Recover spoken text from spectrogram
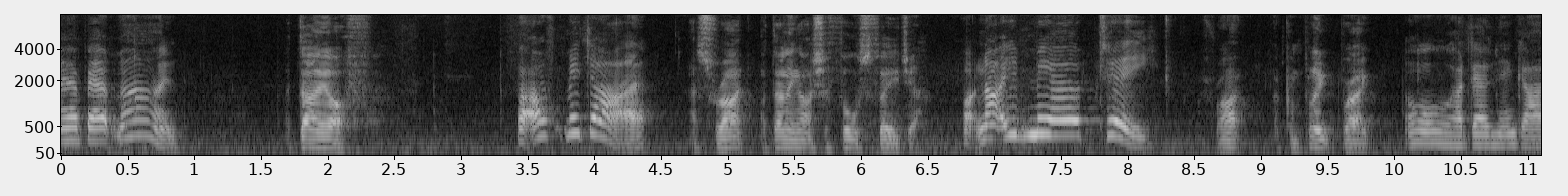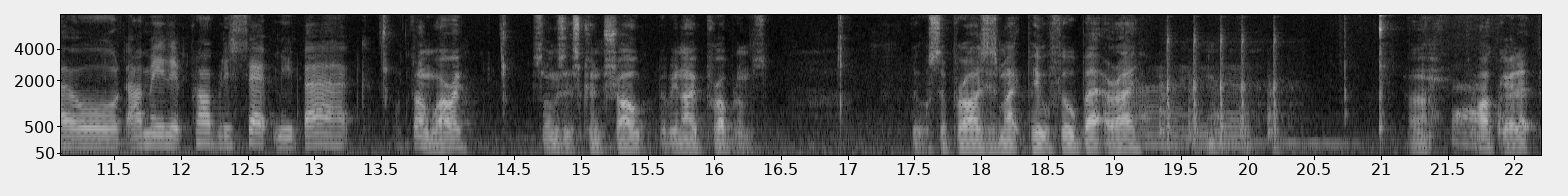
How about mine? A day off. But off me diet? That's right. I don't think I should force feed you. What, not even me herb tea? That's right. A complete break. Oh, I don't think I ought. I mean, it probably set me back. Don't worry. As long as it's controlled, there'll be no problems. Little surprises make people feel better, eh? Oh, yeah. Oh, I get it.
